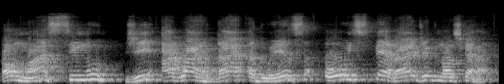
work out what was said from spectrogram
ao máximo de aguardar a doença ou esperar diagnóstico errado.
